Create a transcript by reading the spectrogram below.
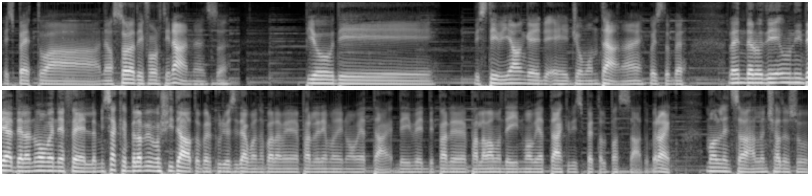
rispetto a nella storia dei 49ers più di di Steve Young e, e Joe Montana eh? questo per rendere un'idea della nuova NFL mi sa che ve l'avevo citato per curiosità quando parla, parleremo dei nuovi attacchi dei, de, parle, parlavamo dei nuovi attacchi rispetto al passato però ecco Mullens ha lanciato su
